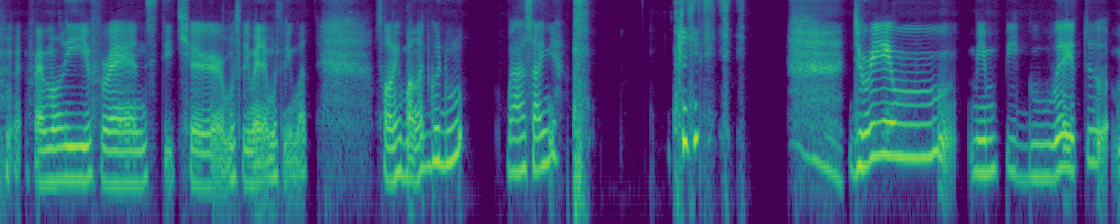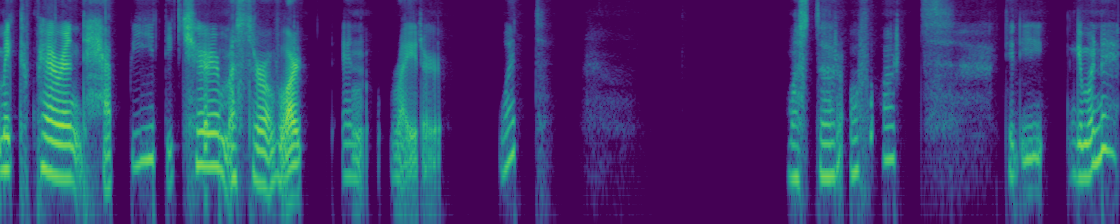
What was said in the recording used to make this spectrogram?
Family friends teacher muslimin dan muslimat soleh banget gue dulu bahasanya. Dream mimpi gue itu make parent happy teacher master of art and writer. What? Master of art jadi gimana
